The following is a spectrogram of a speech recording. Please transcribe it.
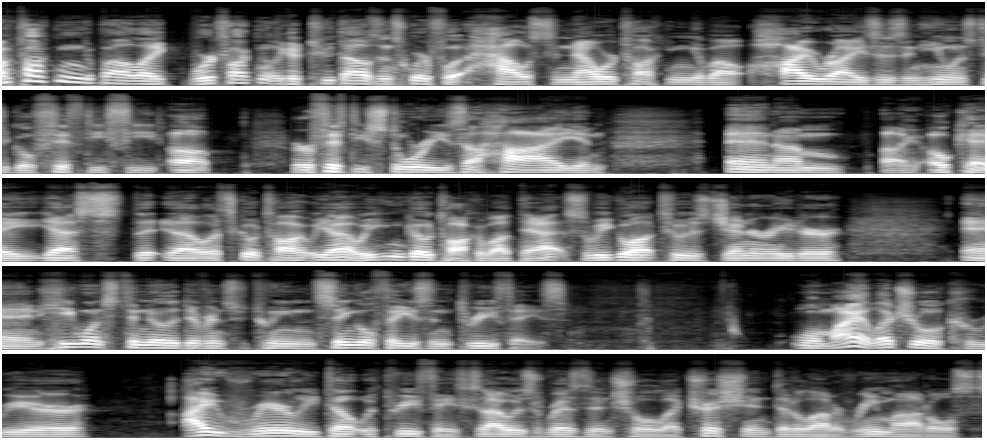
I'm talking about like we're talking like a 2,000 square foot house, and now we're talking about high rises, and he wants to go 50 feet up or 50 stories high, and and I'm like, okay, yes, th- yeah, let's go talk. Yeah, we can go talk about that. So we go out to his generator, and he wants to know the difference between single phase and three phase. Well, my electrical career, I rarely dealt with three phase because I was a residential electrician, did a lot of remodels.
